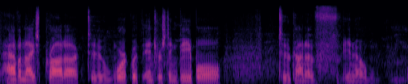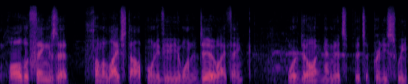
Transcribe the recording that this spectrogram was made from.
have a nice product, to work with interesting people, to kind of, you know, all the things that from a lifestyle point of view you want to do, I think we're doing. I mean, it's, it's a pretty sweet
